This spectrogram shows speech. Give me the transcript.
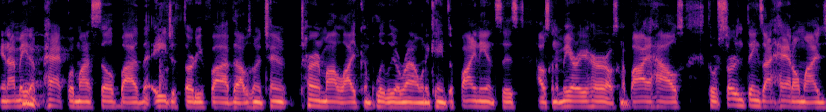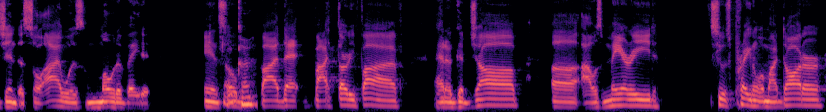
And I made a pact with myself by the age of 35 that I was going to turn turn my life completely around when it came to finances. I was going to marry her. I was going to buy a house. There were certain things I had on my agenda. So I was motivated. And so Okay. by that, by 35, I had a good job. Uh, I was married. She was pregnant with my daughter.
